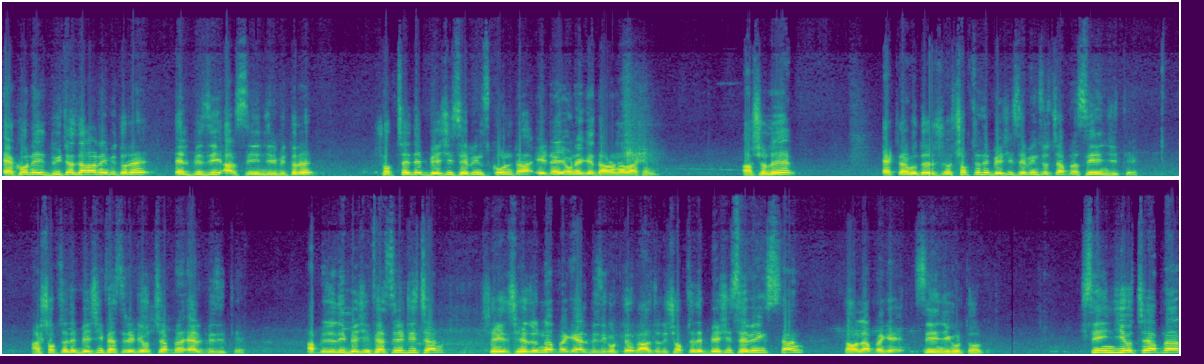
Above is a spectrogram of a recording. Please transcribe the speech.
এখন এই দুইটা জ্বালানির ভিতরে এলপিজি আর সিএনজির ভিতরে সবচাইতে বেশি সেভিংস কোনটা এটাই অনেকে ধারণা রাখেন। আসলে একটার মধ্যে স- সবচেয়ে বেশি সেভিংস হচ্ছে আপনার সিএনজিতে আর সবচেয়ে বেশি ফ্যাসিলিটি হচ্ছে আপনার এলপিজিতে। আপনি যদি বেশি ফ্যাসিলিটি চান সেই সেজন্য আপনাকে এলপিজি করতে হবে। আর যদি সবচেয়ে বেশি সেভিংস চান, তাহলে আপনাকে সিএনজি করতে হবে। সিএনজি হচ্ছে আপনার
